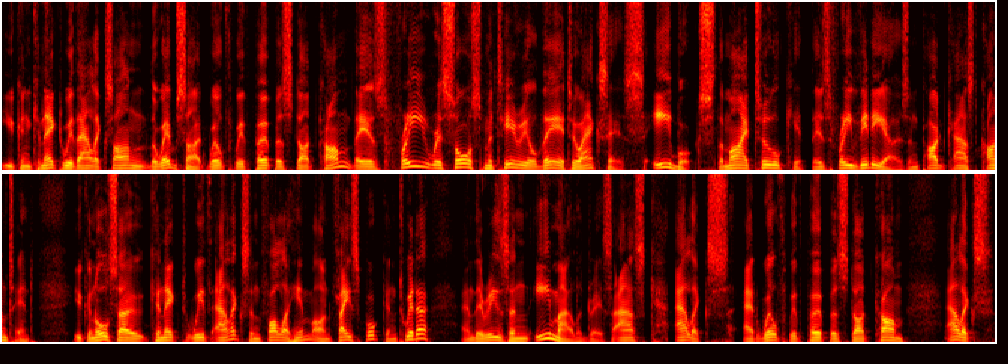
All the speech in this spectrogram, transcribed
You can connect with Alex on the website wealthwithpurpose.com. There's free resource material there to access ebooks, the My Toolkit, there's free videos and podcast content. You can also connect with Alex and follow him on Facebook and Twitter, and there is an email address ask alex at wealthwithpurpose.com. Alex,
